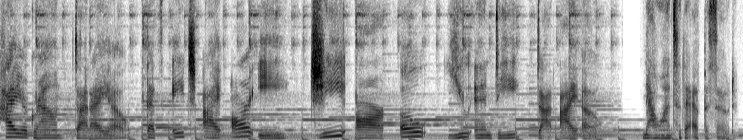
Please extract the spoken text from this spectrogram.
hireground.io. That's H I R E G R O U N D.io. Now, on to the episode.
